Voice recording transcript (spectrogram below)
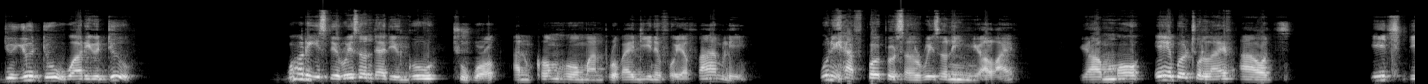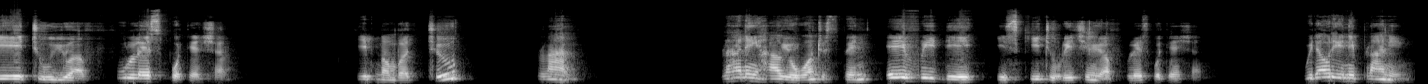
do you do what you do? What is the reason that you go to work and come home and provide dinner for your family? When you have purpose and reason in your life, you are more able to live out each day to your fullest potential. Tip number two, plan. Planning how you want to spend every day is key to reaching your fullest potential. Without any planning,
